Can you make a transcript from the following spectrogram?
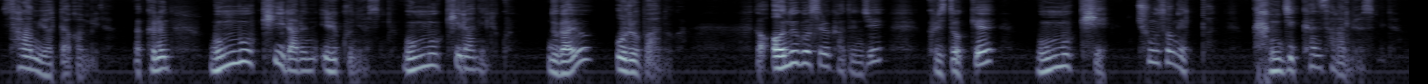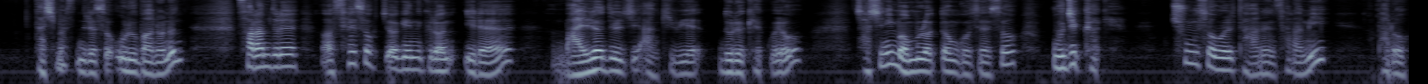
사람이었다고 합니다. 그러니까 그는 묵묵히라는 일꾼이었습니다. 묵묵히라는 일꾼. 누가요? 우르바노가. 그러니까 어느 곳을 가든지 그리스도께 묵묵히 충성했던 강직한 사람이었습니다. 다시 말씀드려서 우르바노는 사람들의 어, 세속적인 그런 일에 말려들지 않기 위해 노력했고요. 자신이 머물렀던 곳에서 우직하게 충성을 다하는 사람이 바로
